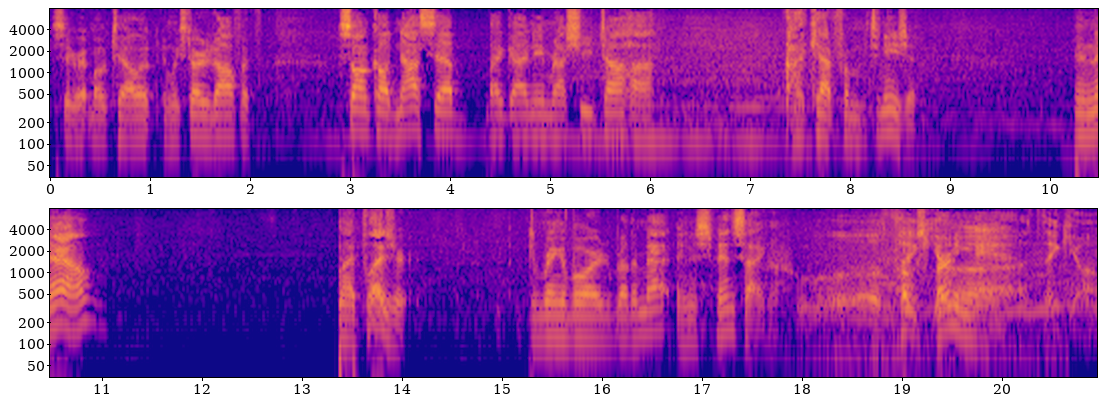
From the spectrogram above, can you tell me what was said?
Cigarette Motel, and we started off with a song called Naseb by a guy named Rachid Taha, a cat from Tunisia. And now, my pleasure to bring aboard Brother Matt in his spin cycle. Post Burning y'all. Man. Thank y'all. Thank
